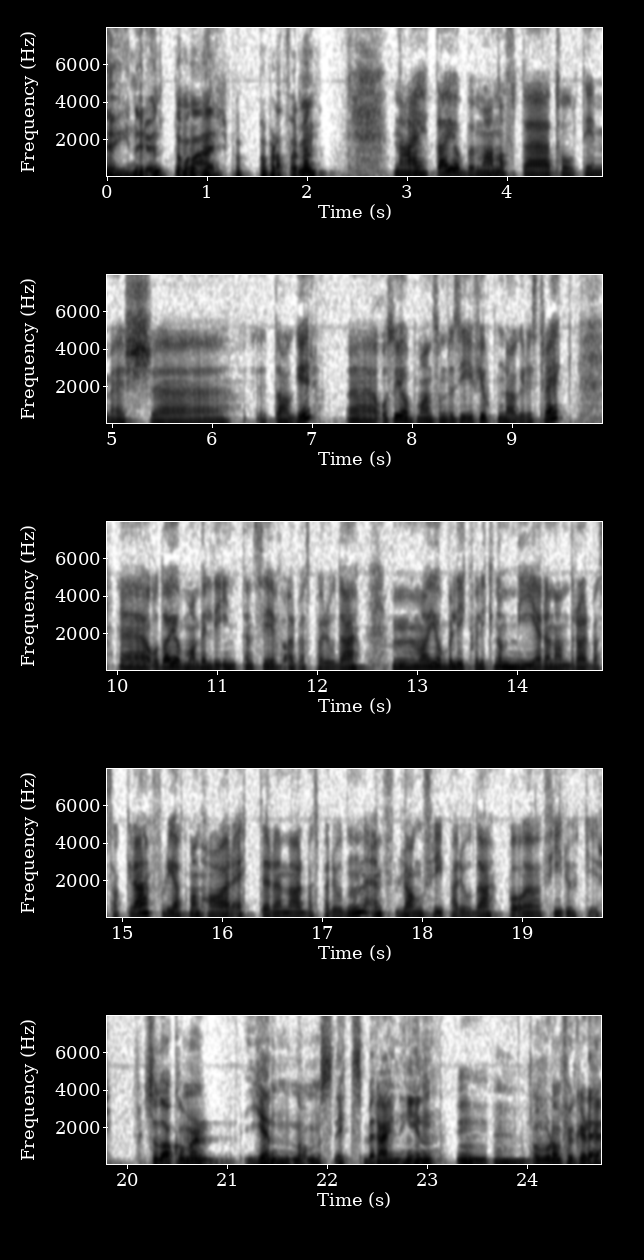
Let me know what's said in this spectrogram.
døgnet rundt når man er på, på plattformen. Nei, da jobber man ofte tolvtimers eh, dager. Eh, og så jobber man som du sier 14 dager i strekk. Eh, og da jobber man veldig intensiv arbeidsperiode. Men man jobber likevel ikke noe mer enn andre arbeidstakere, fordi at man har etter denne arbeidsperioden en lang friperiode på eh, fire uker. Så da kommer gjennomsnittsberegningen. Og hvordan funker det?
